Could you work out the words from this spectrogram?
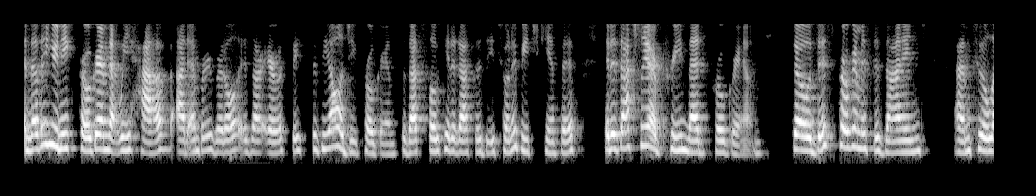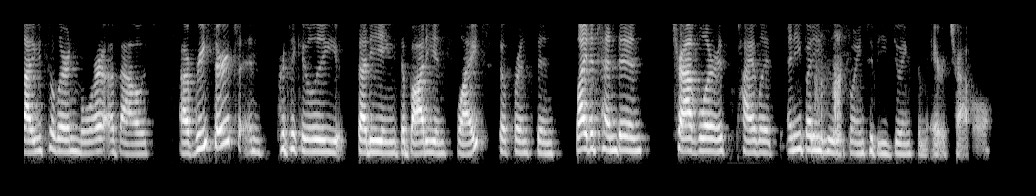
Another unique program that we have at Embry-Riddle is our aerospace physiology program. So that's located at the Daytona Beach campus. It is actually our pre-med program. So this program is designed um, to allow you to learn more about uh, research and particularly studying the body in flight. So for instance, flight attendants, travelers, pilots, anybody who is going to be doing some air travel.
